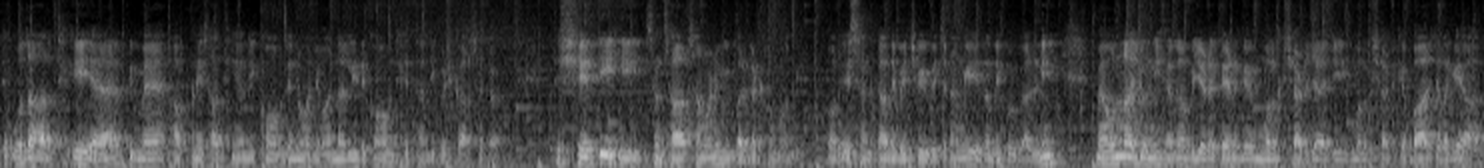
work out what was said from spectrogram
ਤੇ ਉਹਦਾ ਅਰਥ ਇਹ ਹੈ ਕਿ ਮੈਂ ਆਪਣੇ ਸਾਥੀਆਂ ਲਈ ਕੌਮ ਦੇ ਨੌਜਵਾਨਾਂ ਲਈ ਤੇ ਕੌਮ ਦੇ ਹਿੱਤਾਂ ਲਈ ਕੁਝ ਕਰ ਸਕਾਂ। ਤੇ ਛੇਤੀ ਹੀ ਸੰਸਾਰ ਸਾਹਮਣੇ ਵੀ ਪ੍ਰਗਟ ਹੋਵਾਂਗੇ ਔਰ ਇਹ ਸੰਗਤਾਂ ਦੇ ਵਿੱਚ ਵੀ ਵਿਚਰਾਂਗੇ ਇਦਾਂ ਦੀ ਕੋਈ ਗੱਲ ਨਹੀਂ। ਮੈਂ ਉਹਨਾਂ ਚੋਂ ਨਹੀਂ ਹੈਗਾ ਵੀ ਜਿਹੜਾ ਕਹਿਣਗੇ ਮੁਲਕ ਛੱਡ ਜਾ ਜੀ, ਮੁਲਕ ਛੱਡ ਕੇ ਬਾਹਰ ਚਲ ਗਿਆ,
